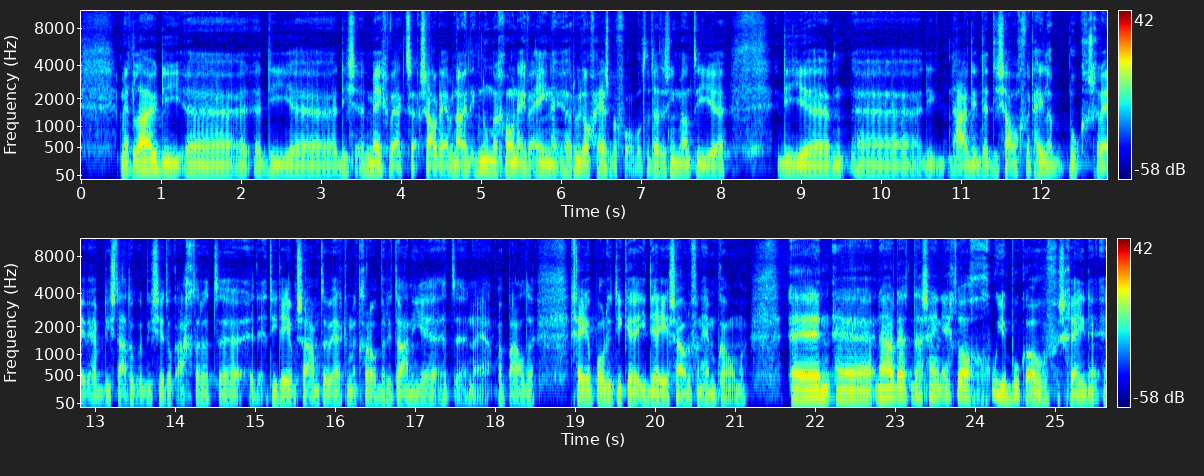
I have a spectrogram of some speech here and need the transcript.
met lui die, eh, die, eh, die meegewerkt zouden hebben. Nou, ik noem er gewoon even één, Rudolf Hess bijvoorbeeld. Dat is iemand die, die, eh, eh, die, nou, die, die zou ongeveer het hele boek geschreven hebben. Die, staat ook, die zit ook achter het, eh, het, idee om samen te werken met Groot-Brittannië. Het, eh, nou ja, bepaalde geopolitieke ideeën zouden van hem komen. En nou, daar, daar zijn echt wel goede boeken over verschenen.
